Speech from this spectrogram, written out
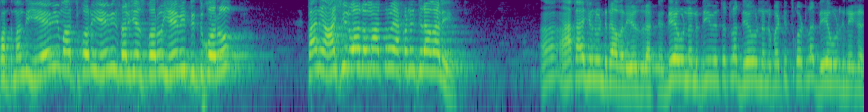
కొంతమంది ఏమీ మార్చుకోరు ఏమీ సరి చేసుకోరు ఏమీ దిద్దుకోరు కానీ ఆశీర్వాదం మాత్రం ఎక్కడి నుంచి రావాలి? ఆకాశం నుండి రావాలి యేసు రక్తం. దేవుడు నన్ను దీవించట్లా దేవుడు నన్ను పట్టించుకోవట్లా దేవుడికి నీకు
